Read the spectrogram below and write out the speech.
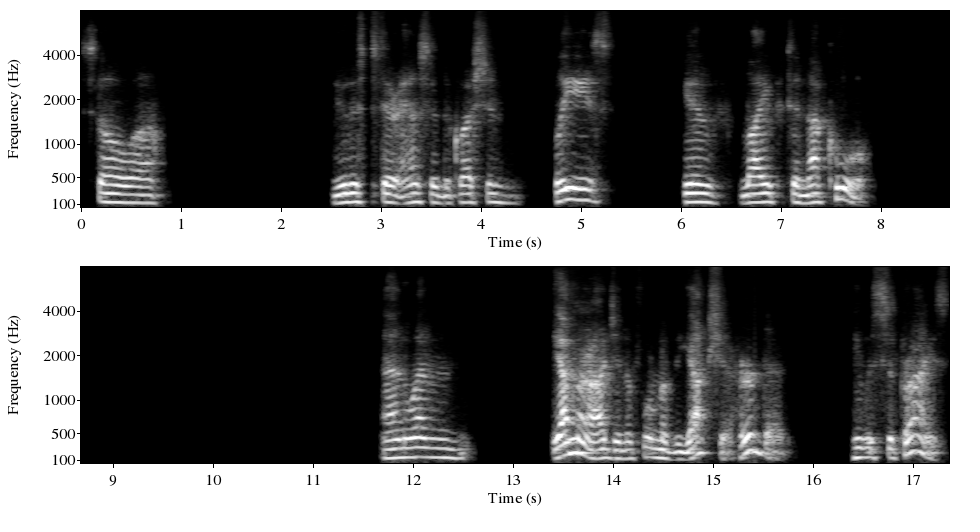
So uh, Yudhisthira answered the question, please give life to Nakul. And when Yamaraj, in the form of the Yaksha, heard that, he was surprised.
